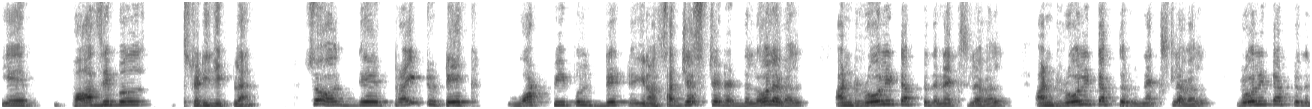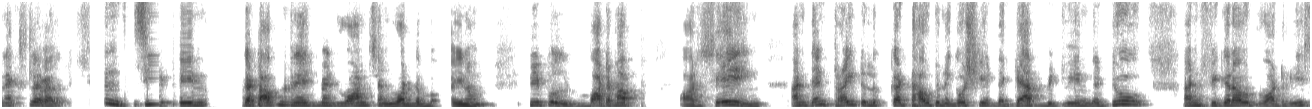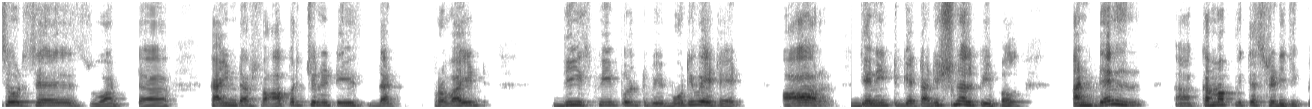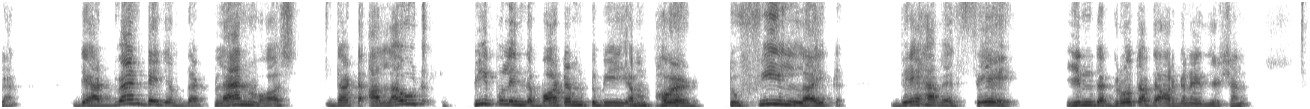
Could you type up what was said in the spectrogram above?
a possible strategic plan. So they try to take what people did, you know, suggested at the low level and roll it up to the next level and roll it up to the next level, roll it up to the next level, and see between the top management wants and what the you know people bottom up are saying, and then try to look at how to negotiate the gap between the two and figure out what resources, what uh, kind of opportunities that provide these people to be motivated, or they need to get additional people, and then uh, come up with a strategic plan. The advantage of that plan was that allowed people in the bottom to be empowered to feel like they have a say in the growth of the organization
